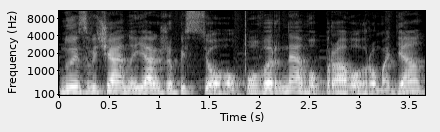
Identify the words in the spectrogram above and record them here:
Ну і звичайно, як же без цього повернемо право громадян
